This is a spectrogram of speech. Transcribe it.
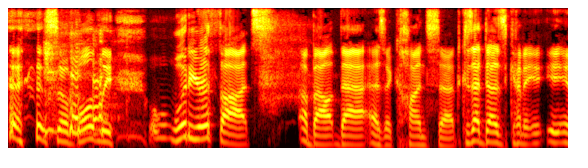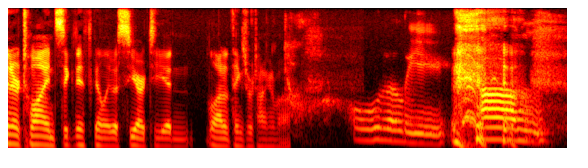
so boldly. What are your thoughts about that as a concept? Because that does kind of intertwine significantly with crt and a lot of things we're talking about. Totally. Um,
